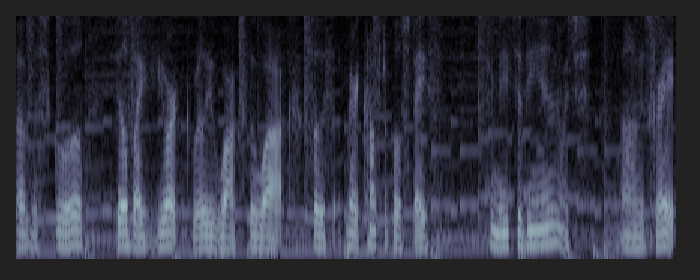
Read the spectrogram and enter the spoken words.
of the school. It feels like York really walks the walk. So it's a very comfortable space for me to be in, which um, is great.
